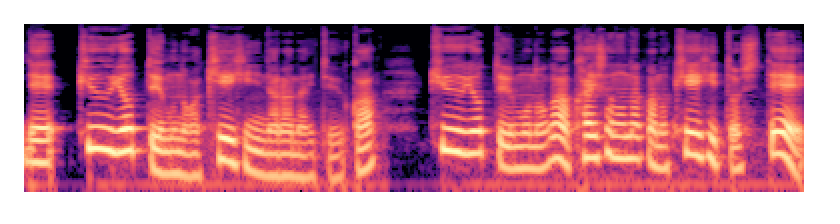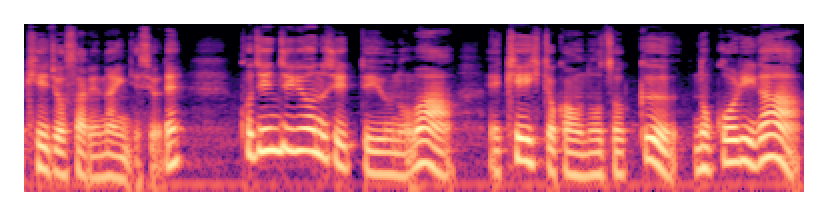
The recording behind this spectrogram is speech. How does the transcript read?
で、給与っていうものが経費にならないというか、給与っていうものが会社の中の経費として計上されないんですよね。個人事業主っていうのは、経費とかを除く残りが、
